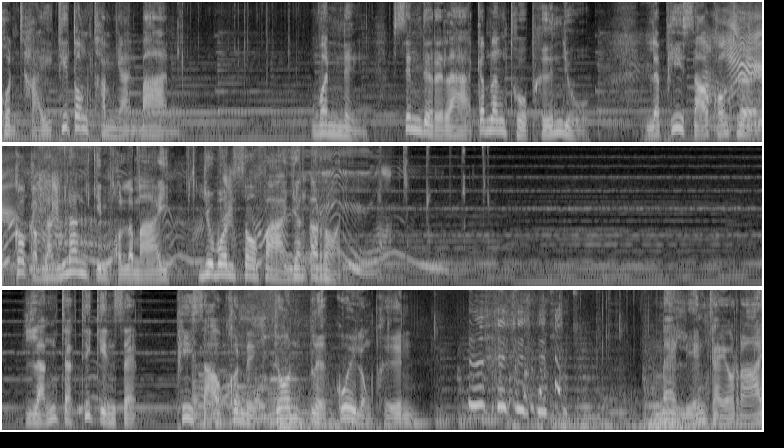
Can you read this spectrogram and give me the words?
คนใช้ที่ต้องทำงานบ้าน วันหนึ่ง ซินเดอเรลล่ากำลังถูพื้นอยู่ และพี่สาวของเธอก็กำลังนั่งกินผลไม้ อยู่บนโซฟาอย่างอร่อย หลังจากที่กินเสร็จ พี่สาวคนหนึ่งโยนเปลือกกล้วยลงพื้น แม่เลี้ยงใจร้าย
